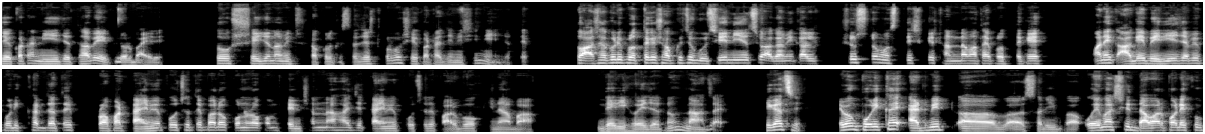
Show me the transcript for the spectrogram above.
যে কটা নিয়ে যেতে হবে এগুলোর বাইরে। তো সেই জন্য আমি সকলকে সাজেস্ট করব সেই কটা জিনিসই নিয়ে যেতে। তো আশা করি প্রত্যেকে সবকিছু গুছিয়ে নিয়েছো। আগামীকাল সুস্থ মস্তিষ্কে ঠান্ডা মাথায় প্রত্যেকে অনেক আগে বেরিয়ে যাবে পরীক্ষার যাতে প্রপার টাইমে পৌঁছতে পারো। কোনো রকম টেনশন না হয় যে টাইমে পৌঁছতে পারব কিনা বা দেরি হয়ে যেন না যায়। ঠিক আছে? এবং পরীক্ষায় অ্যাডমিট সরি ওয়েমার শিট দেওয়ার পরে খুব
